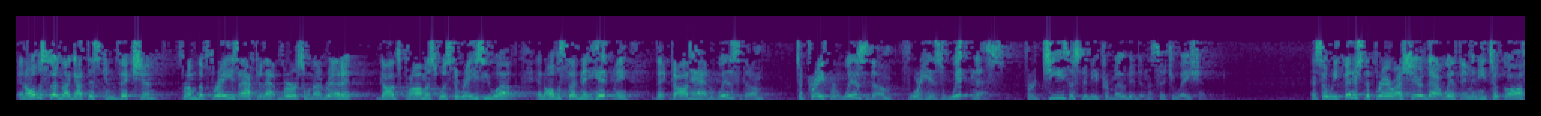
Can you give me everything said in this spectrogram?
And all of a sudden I got this conviction from the phrase after that verse. When I read it, God's promise was to raise you up. And all of a sudden it hit me that God had wisdom to pray for wisdom for his witness, for Jesus to be promoted in the situation. And so we finished the prayer. I shared that with him and he took off.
